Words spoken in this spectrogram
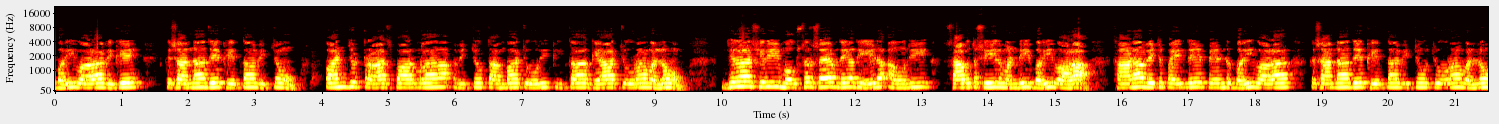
ਬਰੀਵਾਲਾ ਵਿਖੇ ਕਿਸਾਨਾਂ ਦੇ ਖੇਤਾਂ ਵਿੱਚੋਂ ਪੰਜ ਟਰਾਂਸਫਾਰਮਰਾਂ ਵਿੱਚੋਂ ਤਾਂਬਾ ਚੋਰੀ ਕੀਤਾ ਗਿਆ। ਚੋਰਾਂ ਵੱਲੋਂ ਜ਼ਿਲ੍ਹਾ ਸ਼੍ਰੀ ਮੁਕਤਸਰ ਸਾਹਿਬ ਦੇ ਅਧੀਨ ਆਉਂਦੀ ਸਬ ਤਹਿਸੀਲ ਮੰਡੀ ਬਰੀਵਾਲਾ ਥਾਣਾ ਵਿੱਚ ਪੈਂਦੇ ਪਿੰਡ ਬਰੀਵਾਲਾ ਕਿਸਾਨਾਂ ਦੇ ਖੇਤਾਂ ਵਿੱਚੋਂ ਚੋਰਾਂ ਵੱਲੋਂ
